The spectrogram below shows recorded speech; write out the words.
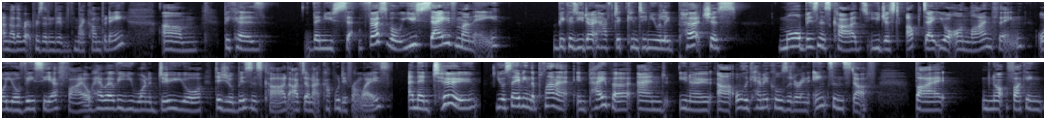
another representative of my company um, because then you, sa- first of all, you save money because you don't have to continually purchase more business cards, you just update your online thing or your VCF file, however you want to do your digital business card. I've done it a couple different ways. And then two, you're saving the planet in paper and, you know, uh, all the chemicals that are in inks and stuff by not fucking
